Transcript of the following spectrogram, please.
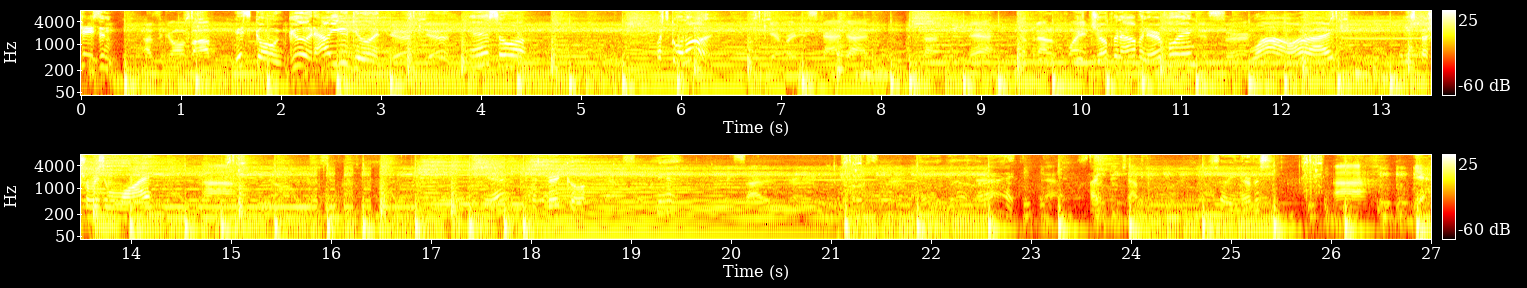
Kaisen? How's it going, Bob? It's going good. How you doing? Good, good. Yeah, so, uh, what's going on? Getting ready to skydive. Uh, yeah, jumping out of a You plane. jumping out of an airplane? Yes, sir. Wow, all right. Any special reason why? Uh, you know, Yeah, that's very cool. yeah, so Yeah. excited. We're close to it. All right. Yeah, the chapter. So you nervous Uh, yeah.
